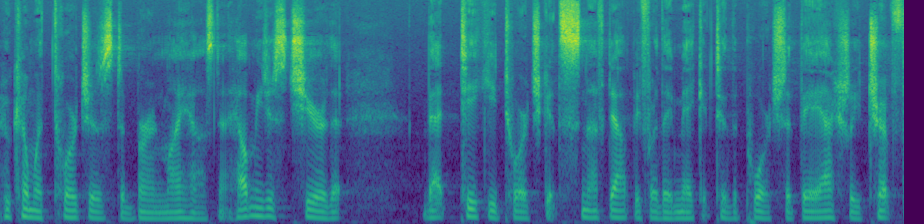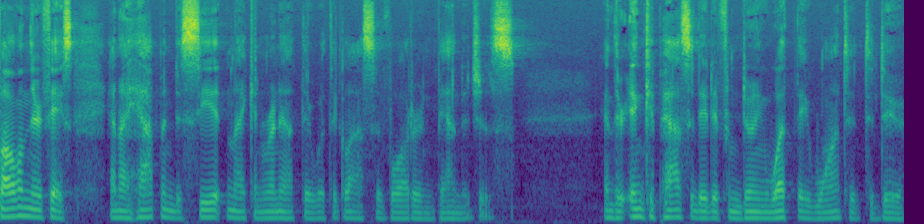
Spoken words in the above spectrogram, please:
who come with torches to burn my house. Now, help me just cheer that that tiki torch gets snuffed out before they make it to the porch, that they actually trip, fall on their face, and I happen to see it and I can run out there with a glass of water and bandages. And they're incapacitated from doing what they wanted to do,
